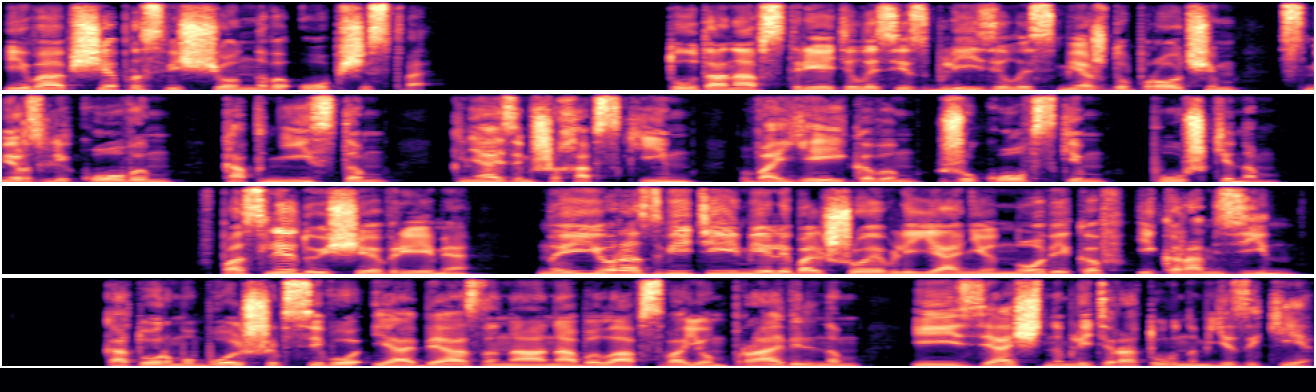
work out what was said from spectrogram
и вообще просвещенного общества. Тут она встретилась и сблизилась, между прочим, с Мерзляковым, Капнистом, князем Шаховским, Воейковым, Жуковским, Пушкиным. В последующее время на ее развитие имели большое влияние Новиков и Карамзин, которому больше всего и обязана она была в своем правильном и изящном литературном языке.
